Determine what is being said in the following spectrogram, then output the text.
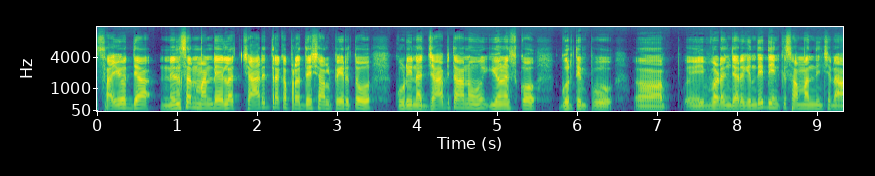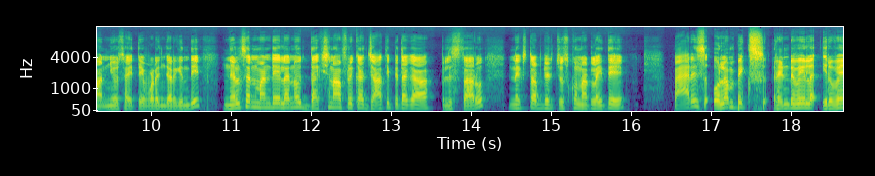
సయోధ్య నెల్సన్ మండేలా చారిత్రక ప్రదేశాల పేరుతో కూడిన జాబితాను యునెస్కో గుర్తింపు ఇవ్వడం జరిగింది. దీనికి సంబంధించిన న్యూస్ అయితే ఇవ్వడం జరిగింది. నెల్సన్ మండేలను దక్షిణాఫ్రికా జాతిపితగా పిలుస్తారు. నెక్స్ట్ అప్డేట్ చూసుకున్నట్లయితే ప్యారిస్ ఒలింపిక్స్ రెండు వేల ఇరవై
